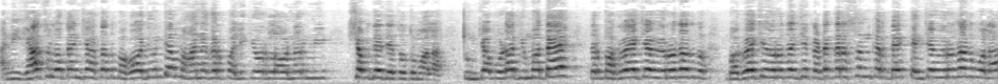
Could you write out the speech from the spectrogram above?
आणि ह्याच लोकांच्या हातात भगवा देऊन त्या महानगरपालिकेवर लावणार मी शब्द देतो तुम्हाला. तुमच्या बुडात हिंमत आहे तर भगव्याच्या विरोधात भगव्याच्या विरोधात जे कटकरसन करतायत त्यांच्या विरोधात बोला.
